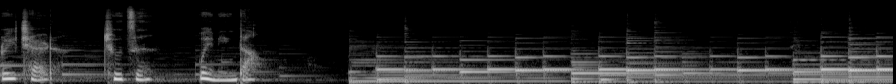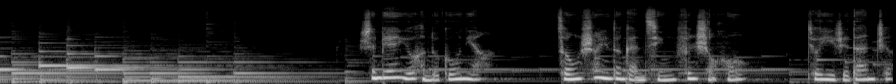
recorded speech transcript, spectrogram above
Richard，出自未名岛。身边有很多姑娘，从上一段感情分手后，就一直单着。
